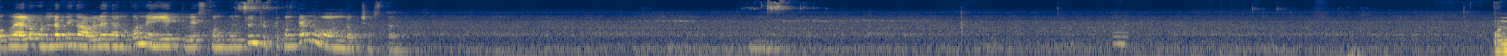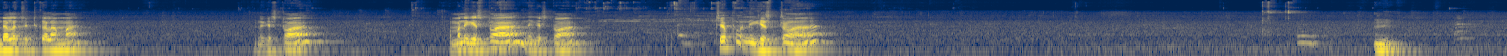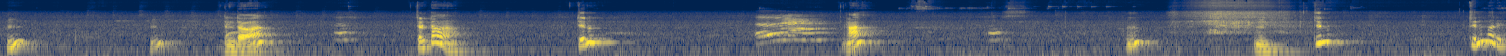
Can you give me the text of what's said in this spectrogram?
ఒకవేళ ఉండ మీకు అవ్వలేదనుకో నెయ్యి ఎక్కువ వేసుకొని కొంచెం చుట్టుకుంటే నువ్వు ఉండ వచ్చేస్తుంది ఉండలా చుట్టుకోవాలమ్మా? నీకు ఇష్టమా అమ్మ నీకు ఇష్టమా నీకు ఇష్టమా చెప్పు నీకు ఇష్టమా Mm. తింటావా? తింటావా? తిను. తిను. తిను మరి.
